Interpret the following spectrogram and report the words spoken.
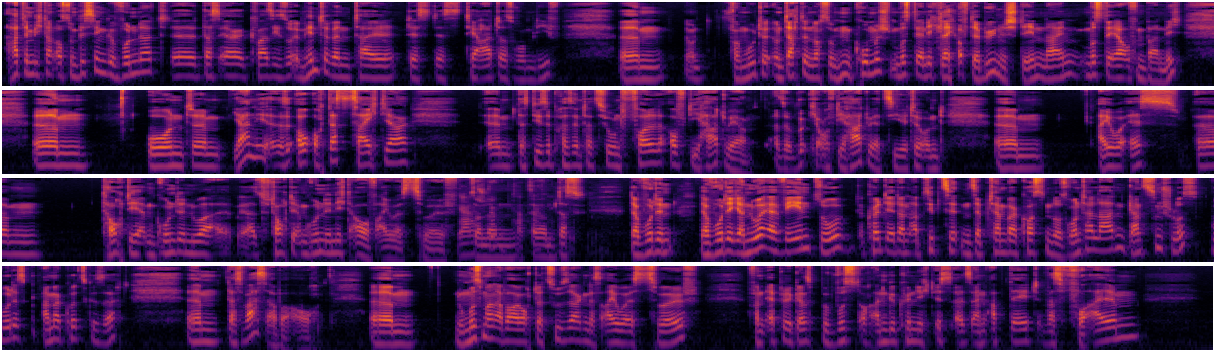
hatte mich dann auch so ein bisschen gewundert, äh, dass er quasi so im hinteren Teil des, des Theaters rumlief ähm, und vermute und dachte noch so, hm, komisch, musste er nicht gleich auf der Bühne stehen? Nein, musste er offenbar nicht. Ähm, und ähm, ja, nee, also auch, auch das zeigt ja, ähm, dass diese Präsentation voll auf die Hardware, also wirklich auch auf die Hardware zielte und ähm, iOS ähm, tauchte ja im Grunde nur, also tauchte ja im Grunde nicht auf, iOS 12, Ja, sondern stimmt ähm, das, da wurde, da wurde ja nur erwähnt, so könnt ihr dann ab 17. September kostenlos runterladen. Ganz zum Schluss wurde es einmal kurz gesagt. Ähm, das war's aber auch. Ähm, nun muss man aber auch dazu sagen, dass iOS 12 von Apple ganz bewusst auch angekündigt ist als ein Update, was vor allem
